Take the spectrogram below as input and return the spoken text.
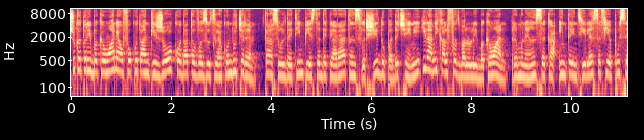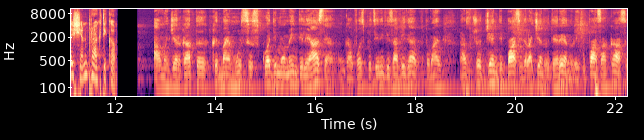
Jucătorii băcăoane au făcut antijoc odată văzuți la conducere. Trasul de timp este declarat în sfârșit după decenii inamic al fotbalului băcăoan. Rămâne însă ca intențiile să fie puse și în practică. Am încercat uh, cât mai mult să scot din momentele astea, încă au fost puțini vis-a-vis de mai gen de pase de la centrul terenului, cu pas acasă,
